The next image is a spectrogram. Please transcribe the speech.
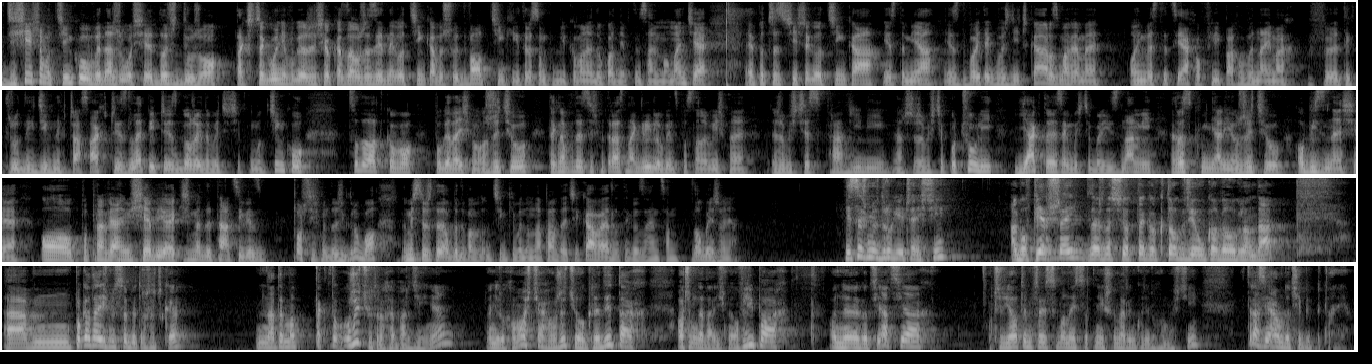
W dzisiejszym odcinku wydarzyło się dość dużo, tak szczególnie w ogóle, że się okazało, że z jednego odcinka wyszły dwa odcinki, które są publikowane dokładnie w tym samym momencie. E, Podczas dzisiejszego odcinka jestem ja, jest Wojtek Woźniczka, rozmawiamy o inwestycjach, o flipach, o wynajmach w tych trudnych, dziwnych czasach. Czy jest lepiej, czy jest gorzej, dowiecie się w tym odcinku. Co dodatkowo pogadaliśmy o życiu. Tak naprawdę jesteśmy teraz na grillu, więc postanowiliśmy, żebyście sprawili, znaczy żebyście poczuli, jak to jest, jakbyście byli z nami, rozkminiali o życiu, o biznesie, o poprawianiu siebie, o jakiejś medytacji, więc poszliśmy dość grubo. No myślę, że te obydwa odcinki będą naprawdę ciekawe, dlatego zachęcam do obejrzenia. Jesteśmy w drugiej części, albo w pierwszej, w zależności od tego, kto gdzie u kogo ogląda. Pogadaliśmy sobie troszeczkę na temat, tak no, o życiu trochę bardziej, nie? O nieruchomościach, o życiu, o kredytach, o czym gadaliśmy, o flipach, o negocjacjach, czyli o tym, co jest chyba najistotniejsze na rynku nieruchomości. I teraz ja mam do Ciebie pytanie.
